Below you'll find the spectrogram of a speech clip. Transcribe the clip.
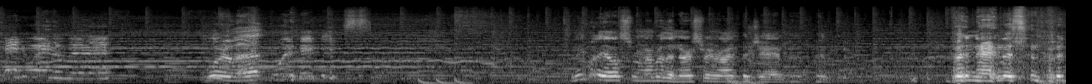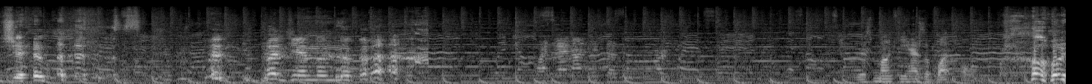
hey, wait a minute. Blur that, please. Anybody else remember the nursery rhyme pajam- pa- bananas and pajamas? Pajama. This monkey has a butthole. Oh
